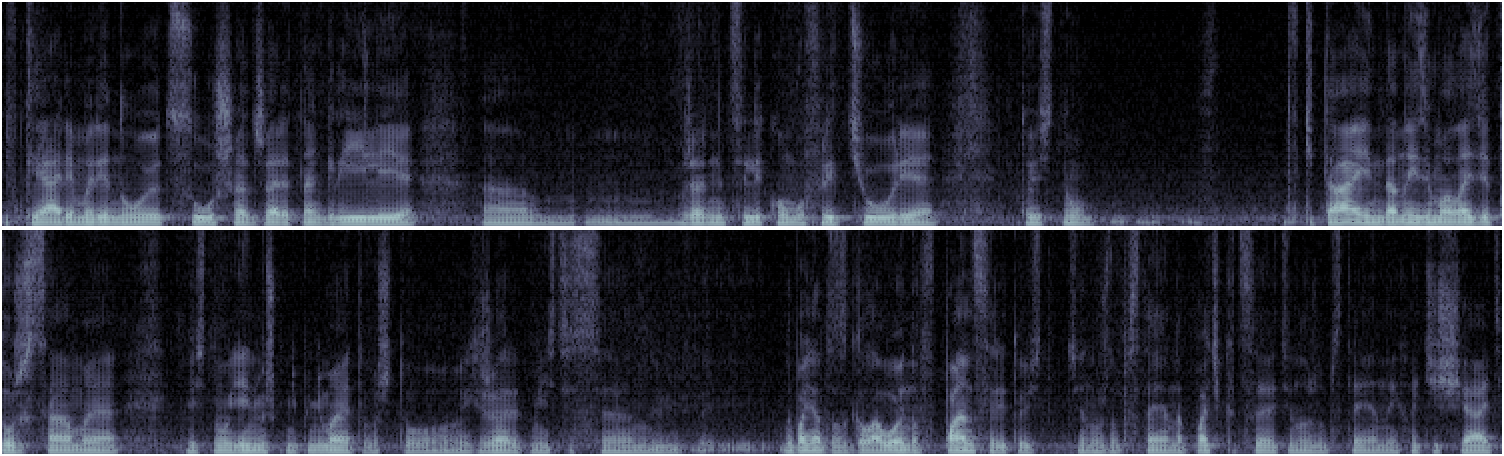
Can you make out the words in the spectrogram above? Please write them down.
в кляре маринуют, сушат, жарят на гриле, э, жарены целиком во фритюре. То есть, ну, в Китае, Индонезии, Малайзии то же самое. То есть, ну, я немножко не понимаю этого, что их жарят вместе с, ну, понятно, с головой, но в панцире, то есть тебе нужно постоянно пачкаться, тебе нужно постоянно их очищать,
